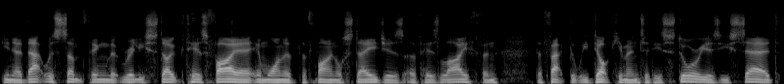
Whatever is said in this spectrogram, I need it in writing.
you know, that was something that really stoked his fire in one of the final stages of his life. And the fact that we documented his story, as you said,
